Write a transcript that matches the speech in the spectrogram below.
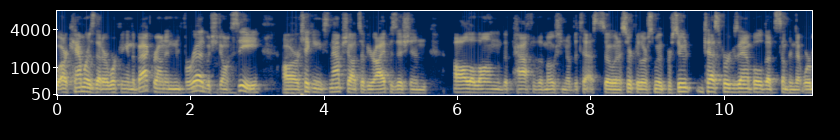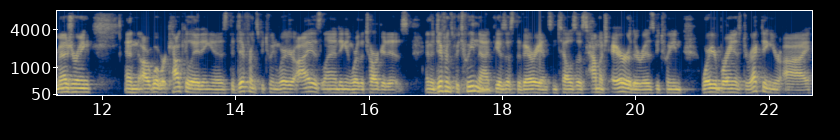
our cameras that are working in the background in infrared, which you don't see, are taking snapshots of your eye position all along the path of the motion of the test. So in a circular smooth pursuit test, for example, that's something that we're measuring. And our, what we're calculating is the difference between where your eye is landing and where the target is. And the difference between that gives us the variance and tells us how much error there is between where your brain is directing your eye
